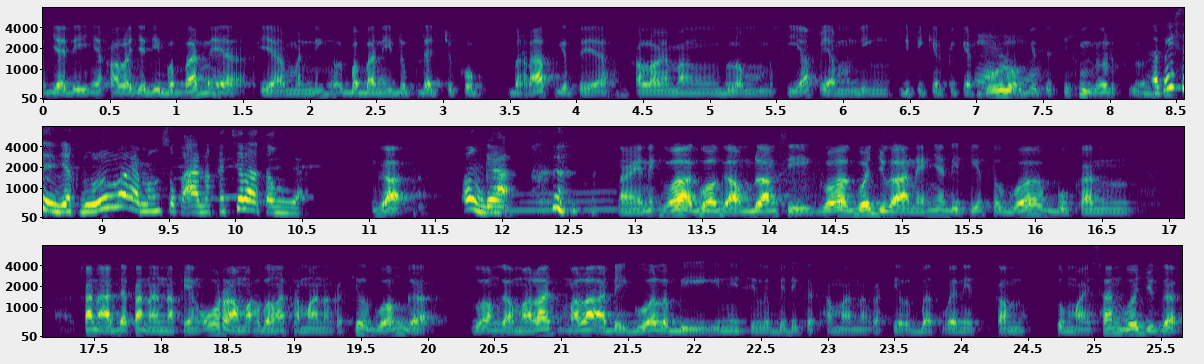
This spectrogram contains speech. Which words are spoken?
jadinya kalau jadi beban ya ya mending beban hidup udah cukup berat gitu ya. Kalau emang belum siap ya mending dipikir-pikir yeah, dulu yeah. gitu sih menurut gue tapi sejak dulu lo emang suka anak kecil atau enggak? Enggak. Oh enggak? Nah ini gua gua gamblang sih. Gua gua juga anehnya di situ. Gua bukan kan ada kan anak yang oh ramah banget sama anak kecil. Gue enggak. Gue enggak. Malah malah adik gue lebih ini sih lebih dekat sama anak kecil. But when it comes to my son gue juga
